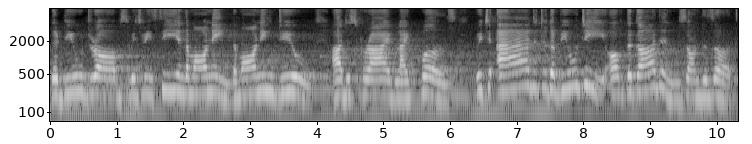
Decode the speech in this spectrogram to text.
the dewdrops which we see in the morning, the morning dew, are described like pearls, which add to the beauty of the gardens on this earth.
